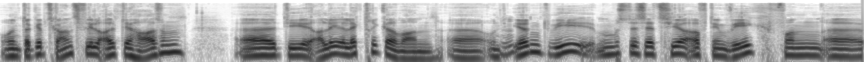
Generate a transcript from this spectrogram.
und da gibt es ganz viele alte Hasen, äh, die alle Elektriker waren. Äh, und Mhm. irgendwie muss das jetzt hier auf dem Weg von, äh,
